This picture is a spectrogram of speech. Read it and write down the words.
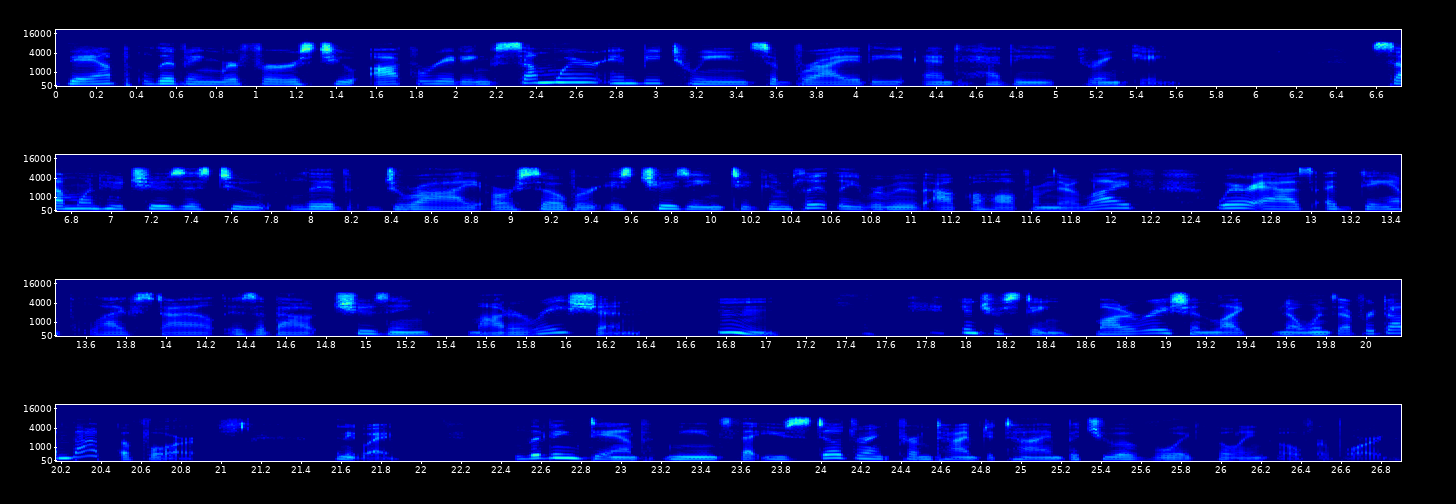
Damp living refers to operating somewhere in between sobriety and heavy drinking. Someone who chooses to live dry or sober is choosing to completely remove alcohol from their life, whereas a damp lifestyle is about choosing moderation. Hmm, interesting. Moderation, like no one's ever done that before. Anyway, living damp means that you still drink from time to time, but you avoid going overboard.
